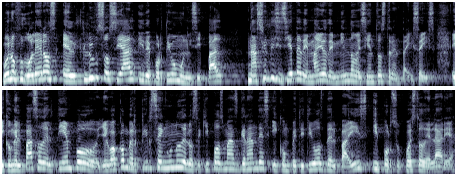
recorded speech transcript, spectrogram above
Bueno, futboleros, el Club Social y Deportivo Municipal Nació el 17 de mayo de 1936 y con el paso del tiempo llegó a convertirse en uno de los equipos más grandes y competitivos del país y por supuesto del área.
